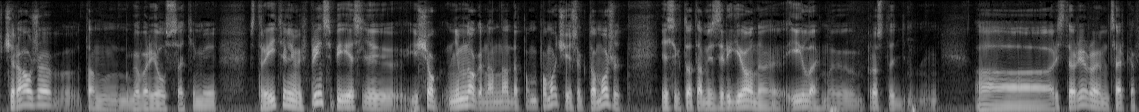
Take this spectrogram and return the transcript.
вчера уже э, там говорил с этими строителями. В принципе, если еще немного нам надо помочь, если кто может, если кто там из региона Ила, мы просто э, реставрируем церковь.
